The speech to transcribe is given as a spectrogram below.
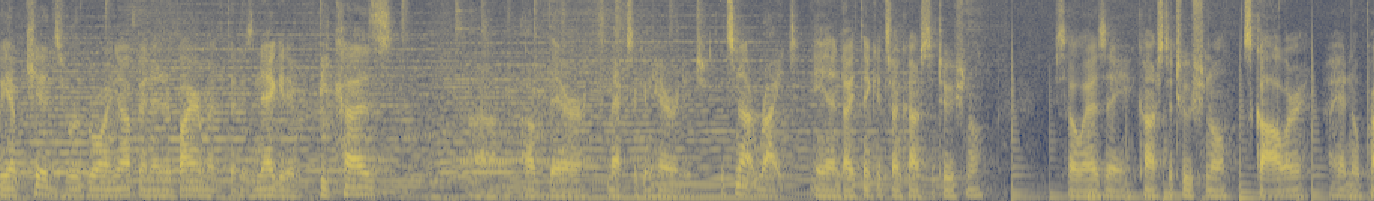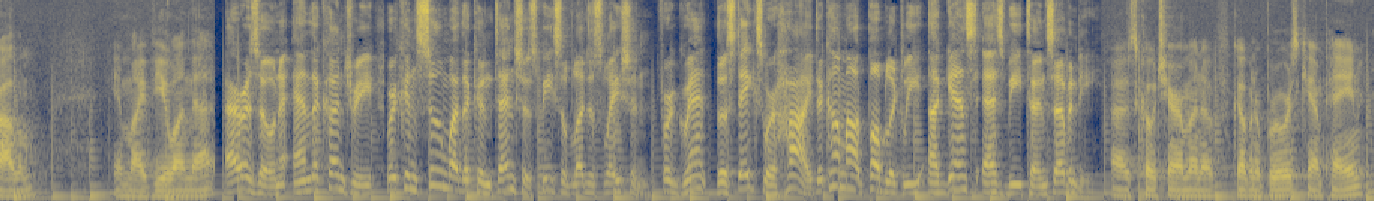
We have kids who are growing up in an environment that is negative because um, of their Mexican heritage. It's not right, and I think it's unconstitutional. So as a constitutional scholar, I had no problem in my view on that. Arizona and the country were consumed by the contentious piece of legislation. For Grant, the stakes were high to come out publicly against SB 1070. As co-chairman of Governor Brewer's campaign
